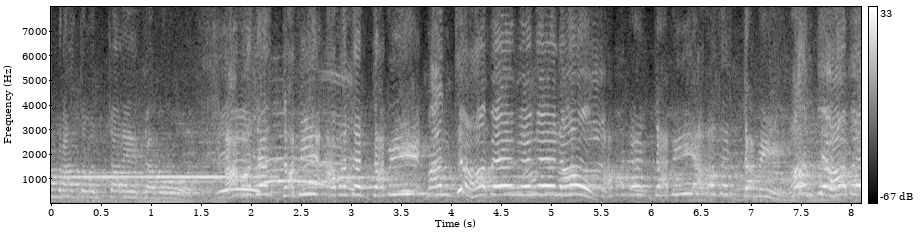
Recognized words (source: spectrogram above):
আমরা আন্দোলন চালিয়ে যাব। আমাদের দাবি আমাদের দাবি মানতে হবে মেনে নাও। আমাদের দাবি আমাদের দাবি। মানতে হবে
